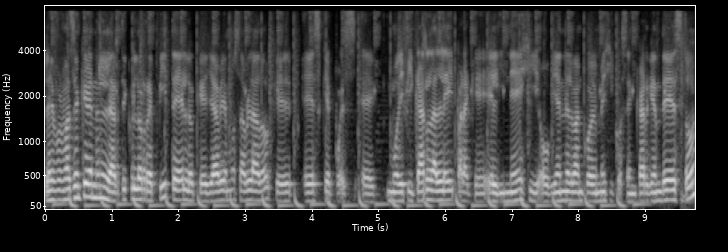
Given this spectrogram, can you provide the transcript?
la información que viene en el artículo repite lo que ya habíamos hablado, que es que pues eh, modificar la ley para que el INEGI o bien el Banco de México se encarguen de esto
